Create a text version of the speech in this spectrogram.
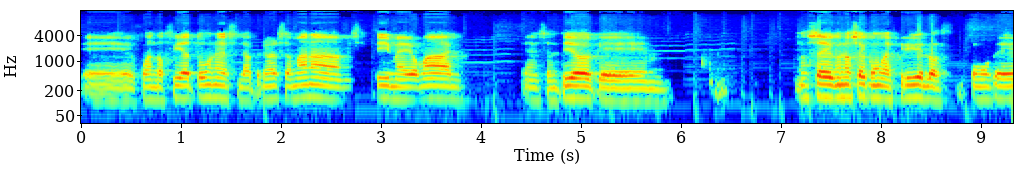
Eh, cuando fui a Túnez la primera semana me sentí medio mal, en el sentido de que no sé, no sé cómo describirlo, como que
